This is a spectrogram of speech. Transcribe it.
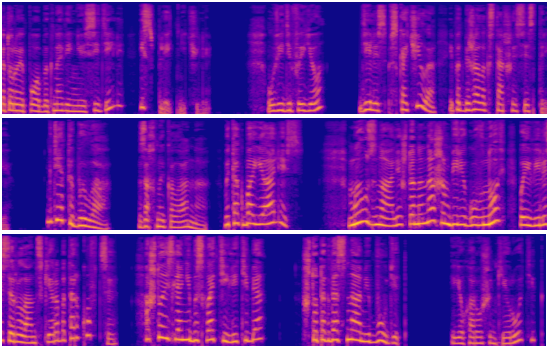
которые по обыкновению сидели и сплетничали. Увидев ее, Дилис вскочила и подбежала к старшей сестре. — Где ты была? — захныкала она. — Мы так боялись. Мы узнали, что на нашем берегу вновь появились ирландские работорговцы. А что, если они бы схватили тебя? Что тогда с нами будет? Ее хорошенький ротик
